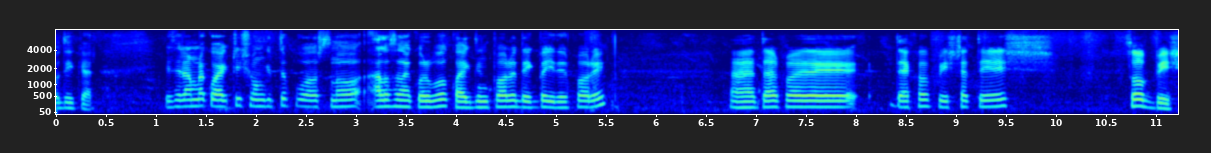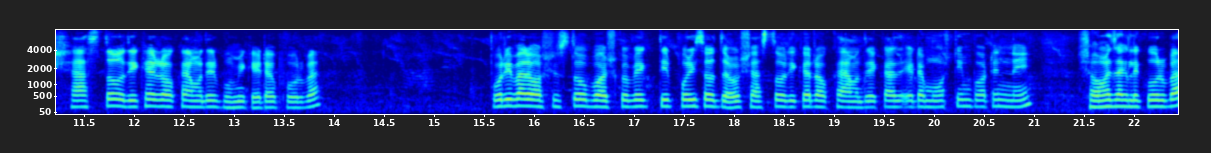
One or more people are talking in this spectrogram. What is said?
অধিকার। এছাড়া আমরা কয়েকটি সংক্ষিপ্ত প্রশ্ন আলোচনা করব। কয়েকদিন পরে দেখবা, ঈদের পরে। তারপরে দেখো, পৃষ্ঠা তেইশ, চব্বিশ, স্বাস্থ্য অধিকার রক্ষা আমাদের ভূমিকা, এটা পড়বা। পরিবারে অসুস্থ বয়স্ক ব্যক্তির পরিচর্যা ও স্বাস্থ্য অধিকার রক্ষায় আমাদের কাজ, এটা মোস্ট ইম্পর্টেন্ট নেই। সময় থাকলে করবা।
